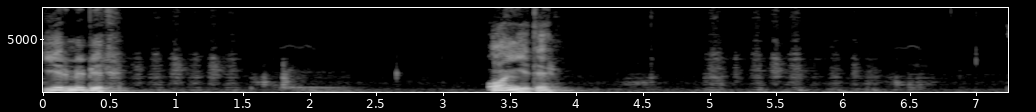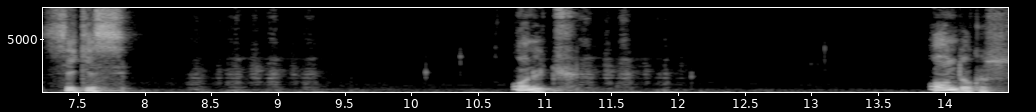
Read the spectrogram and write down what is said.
21 17 8 13 19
